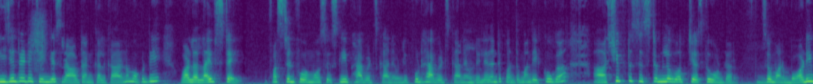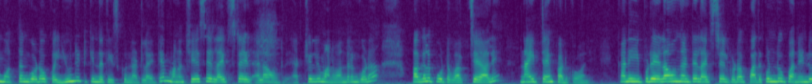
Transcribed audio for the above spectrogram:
డీజనరేటివ్ చేంజెస్ రావడానికి గల కారణం ఒకటి వాళ్ళ lifestyle. First and foremost sleep habits కానివ్వండి ఫుడ్ హ్యాబిట్స్ కానివ్వండి లేదంటే కొంతమంది ఎక్కువగా షిఫ్ట్ సిస్టంలో వర్క్ చేస్తూ ఉంటారు. సో మన బాడీ మొత్తం కూడా ఒక యూనిట్ కింద తీసుకున్నట్లయితే మనం చేసే లైఫ్ స్టైల్ ఎలా ఉంటుంది? యాక్చువల్లీ మనం అందరం కూడా పగలపూట వర్క్ చేయాలి నైట్ టైం పడుకోవాలి. కానీ ఇప్పుడు ఎలా ఉందంటే లైఫ్ స్టైల్ కూడా పదకొండు పన్నెండు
